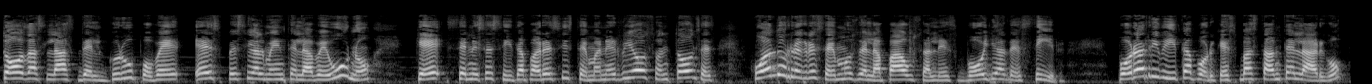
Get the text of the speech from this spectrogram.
todas las del grupo B, especialmente la B1, que se necesita para el sistema nervioso. Entonces, cuando regresemos de la pausa, les voy a decir por arribita, porque es bastante largo,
